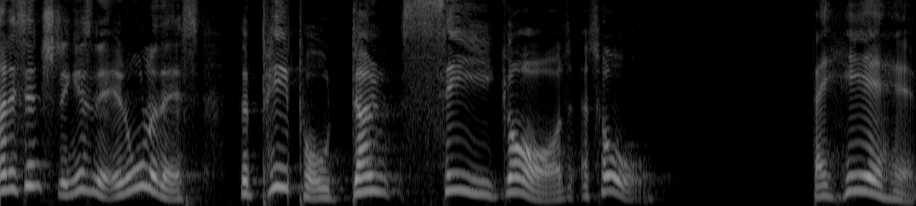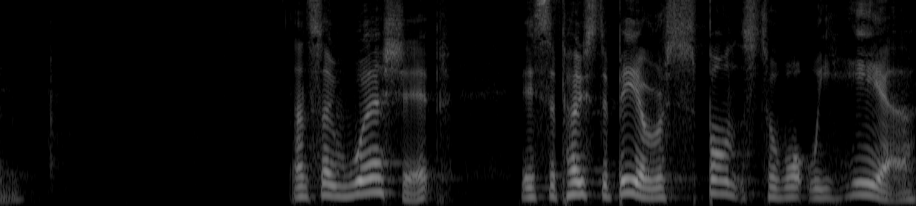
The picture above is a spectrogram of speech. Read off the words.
And it's interesting, isn't it? In all of this, the people don't see God at all, they hear him. And so worship is supposed to be a response to what we hear,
